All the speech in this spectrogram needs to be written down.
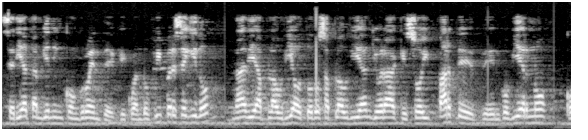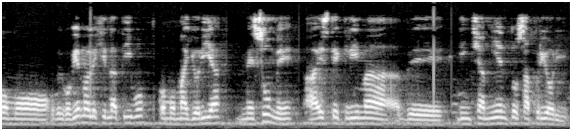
Sería también incongruente que cuando fui perseguido nadie aplaudía o todos aplaudían y ahora que soy parte del gobierno como del gobierno legislativo como mayoría me sume a este clima de linchamientos a priori.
